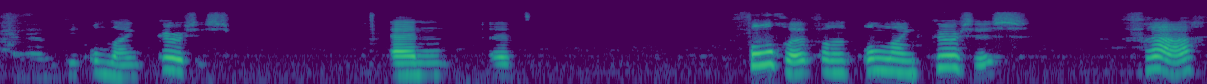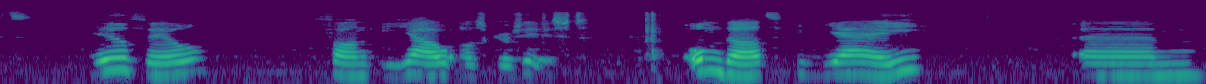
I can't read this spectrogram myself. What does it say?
uh, die online cursus. En het volgen van een online cursus vraagt heel veel van jou als cursist omdat jij um,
